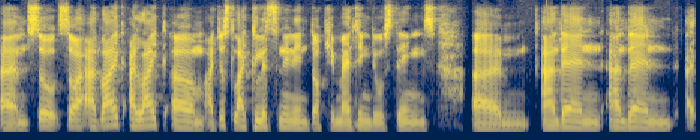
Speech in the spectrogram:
Um, so so i like i like um, i just like listening and documenting those things um, and then and then I,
